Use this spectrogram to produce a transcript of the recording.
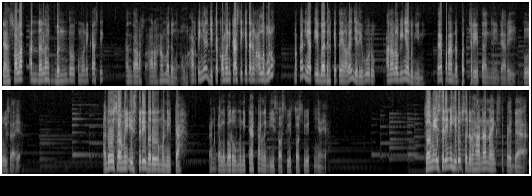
Dan sholat adalah bentuk komunikasi antara seorang hamba dengan Allah. Artinya jika komunikasi kita dengan Allah buruk, maka niat ibadah kita yang lain jadi buruk. Analoginya begini, saya pernah dapat cerita nih dari guru saya. Ada suami istri baru menikah. Kan kalau baru menikah kan lagi so sweet so sweetnya ya. Suami istri ini hidup sederhana naik sepeda.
